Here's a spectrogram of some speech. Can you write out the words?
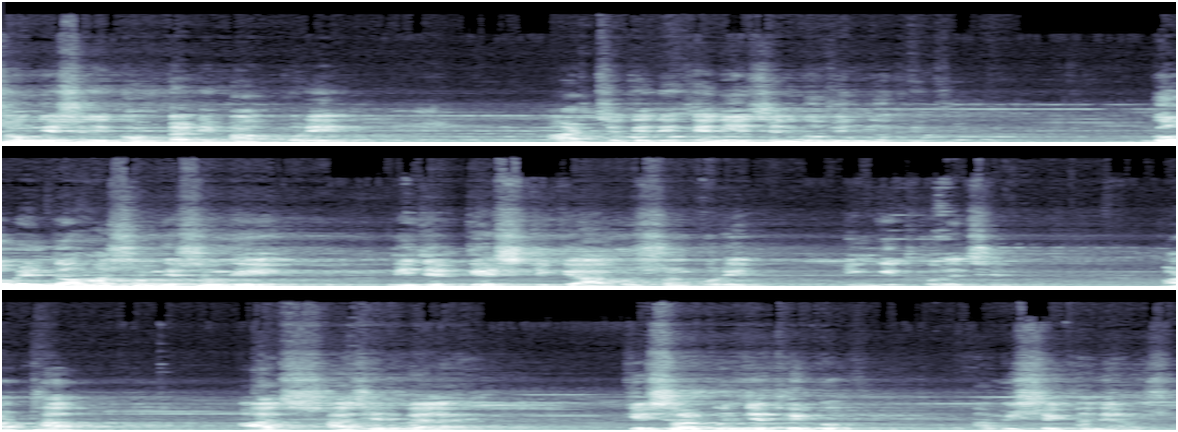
সঙ্গে সঙ্গে ঘোমটাটি পাপ করে আর চোখে দেখে নিয়েছেন গোবিন্দকে। গোবিন্দ আমার সঙ্গে সঙ্গে নিজের কেশটিকে আকর্ষণ করে ইঙ্গিত করেছেন। অর্থাৎ, আজ সাজের বেলায় কেশরকুঞ্জে থেকো, আমি সেখানে আসব।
